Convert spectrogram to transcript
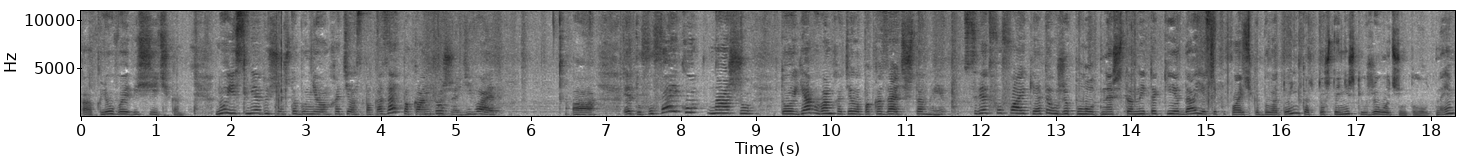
а, клевая вещичка. Ну и следующее, что бы мне вам хотелось показать, пока Антоша одевает а, эту фуфайку нашу, то я бы вам хотела показать штаны. Цвет фуфайки, это уже плотные штаны такие, да, если фуфаечка была тоненькая, то штанишки уже очень плотные.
